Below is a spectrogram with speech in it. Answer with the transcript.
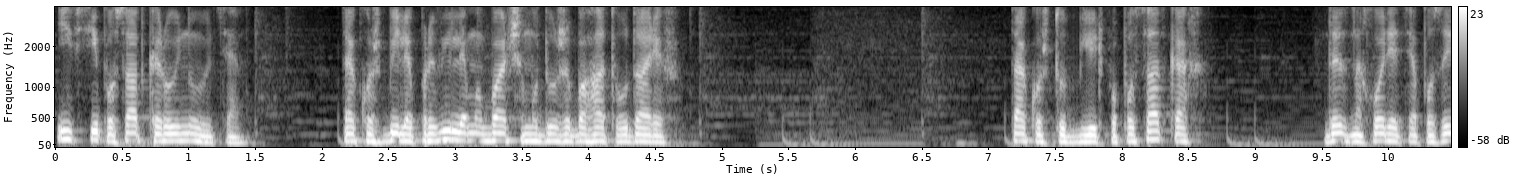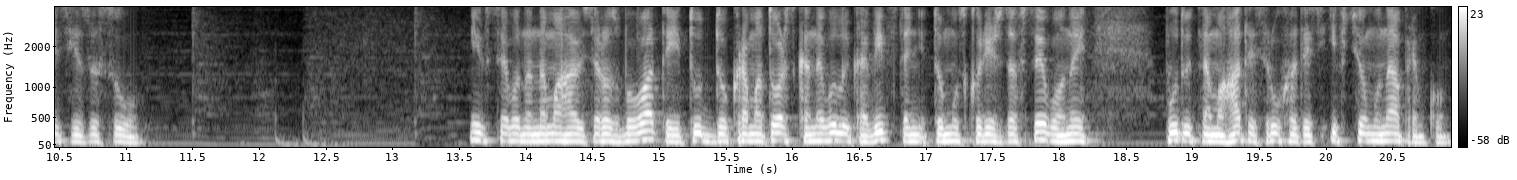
і всі посадки руйнуються. Також біля привілля ми бачимо дуже багато ударів. Також тут б'ють по посадках, де знаходяться позиції ЗСУ. І все вони намагаються розбивати. І тут до Краматорська невелика відстань, тому, скоріш за все, вони будуть намагатись рухатись і в цьому напрямку.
